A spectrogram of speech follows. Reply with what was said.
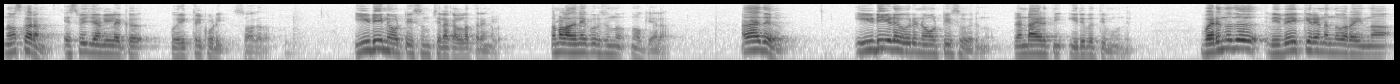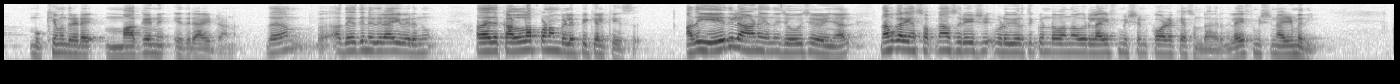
നമസ്കാരം. S V ജേണലിലേക്ക് ഒരിക്കൽ കൂടി സ്വാഗതം. ഇ ഡി നോട്ടീസും ചില കള്ളത്തരങ്ങളും. നമ്മൾ അതിനെക്കുറിച്ചൊന്ന് നോക്കിയാലോ? അതായത് ഇ ഡിയുടെ ഒരു നോട്ടീസ് വരുന്നു രണ്ടായിരത്തി ഇരുപത്തി മൂന്നിൽ വരുന്നത് വിവേക് കിരൺ എന്ന് പറയുന്ന മുഖ്യമന്ത്രിയുടെ മകന് എതിരായിട്ടാണ്. അദ്ദേഹം അദ്ദേഹത്തിനെതിരായി വരുന്നു. അതായത് കള്ളപ്പണം വെളുപ്പിക്കൽ കേസ്. അത് ഏതിലാണ് എന്ന് ചോദിച്ചു കഴിഞ്ഞാൽ നമുക്കറിയാം സ്വപ്ന സുരേഷ് ഇവിടെ ഉയർത്തിക്കൊണ്ടുവന്ന ഒരു ലൈഫ് മിഷൻ കോഴക്കേസ് ഉണ്ടായിരുന്നു ലൈഫ് മിഷൻ അഴിമതി.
